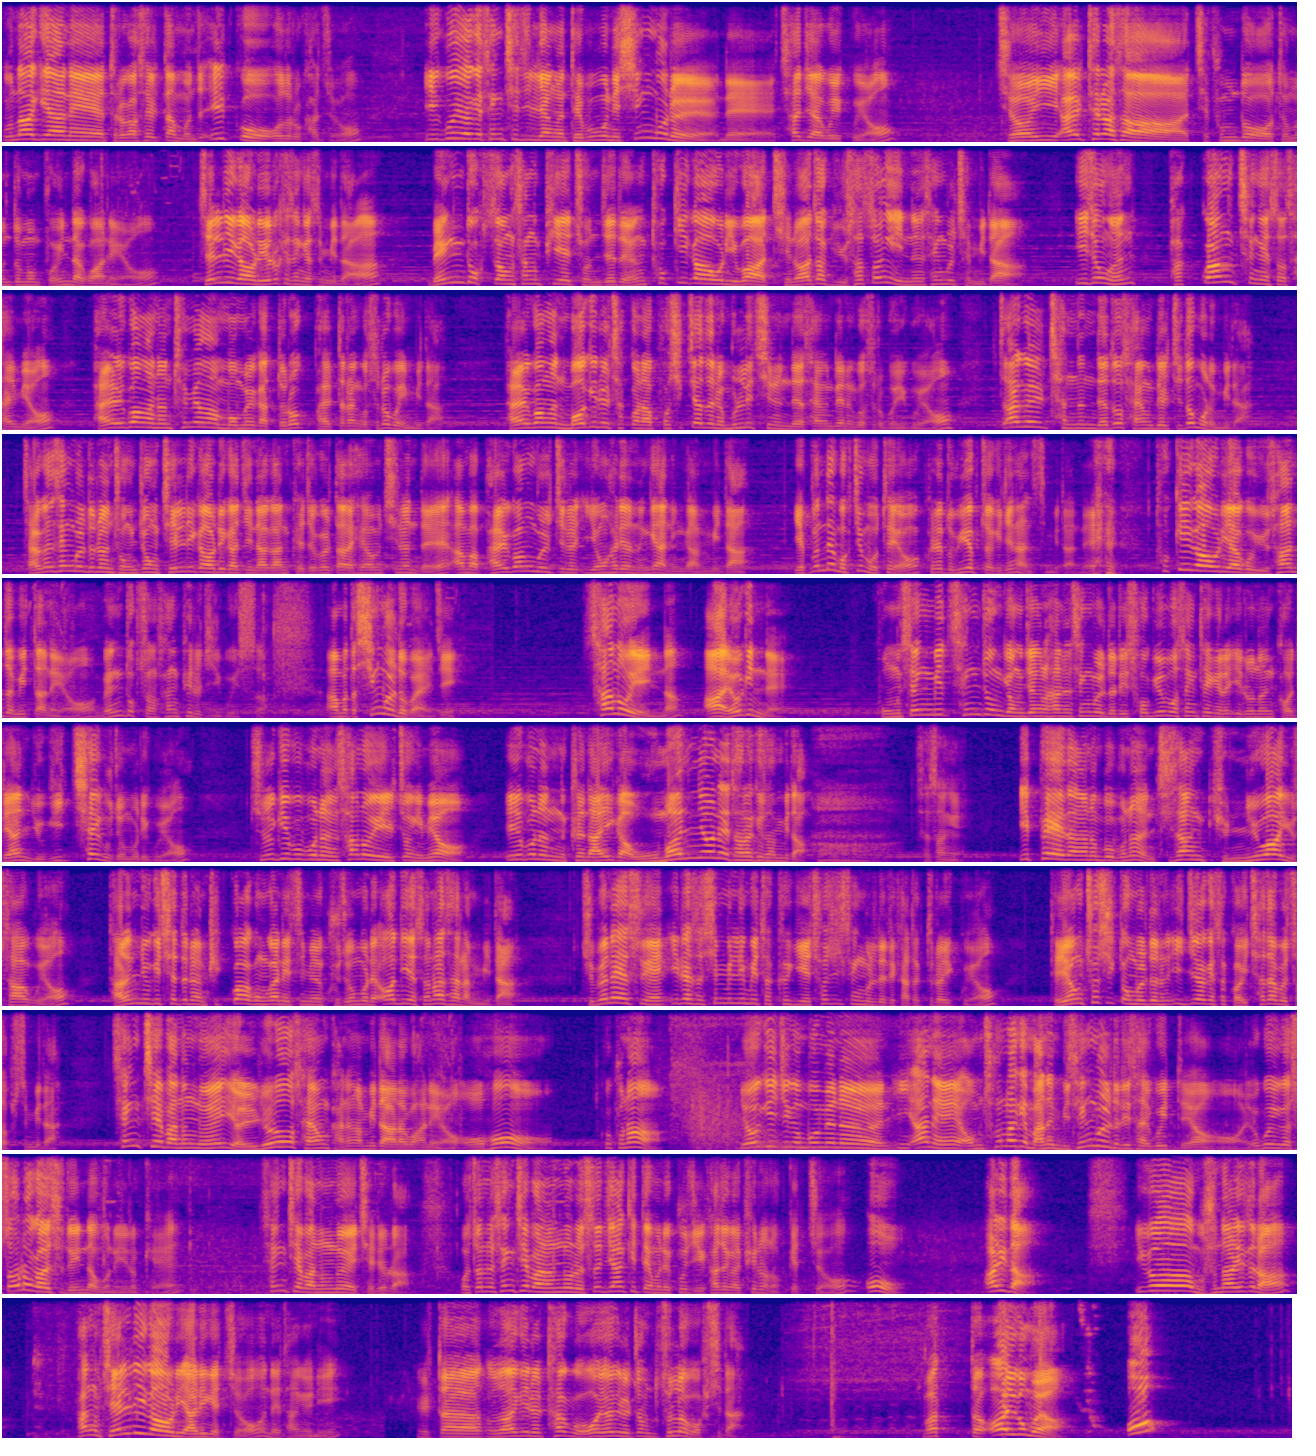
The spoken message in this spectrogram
운하기 안에 들어가서 일단 먼저 읽고 오도록 하죠. 이 구역의 생체 질량은 대부분이 식물을 네 차지하고 있고요. 저희 알테라사 제품도 드문드문 보인다고 하네요. 젤리 가오리 이렇게 생겼습니다. 맹독성 상피의 존재 등 토끼 가오리와 진화적 유사성이 있는 생물체입니다. 이 종은 박광층에서 살며 발광하는 투명한 몸을 갖도록 발달한 것으로 보입니다 발광은 먹이를 찾거나 포식자들을 물리치는 데 사용되는 것으로 보이고요 짝을 찾는 데도 사용될지도 모릅니다 작은 생물들은 종종 젤리 가오리가 지나간 궤적을 따라 헤엄치는데 아마 발광 물질을 이용하려는 게 아닌가 합니다. 예쁜데 먹지 못해요. 그래도 위협적이진 않습니다. 네. 토끼 가오리하고 유사한 점이 있다네요. 맹독성 상피를 지니고 있어. 아 맞다 식물도 봐야지. 산호에 있나? 아 여기 있네. 공생 및 생존 경쟁을 하는 생물들이 소규모 생태계를 이루는 거대한 유기체 구조물이고요. 줄기 부분은 산호의 일종이며 일부는 그 나이가 5만 년에 달하기도 합니다. 세상에. 잎에 해당하는 부분은 지상 균류와 유사하고요. 다른 유기체들은 빛과 공간이 있으면 구조물의 어디에서나 자랍니다. 주변의 해수엔 1에서 10mm 크기의 초식 생물들이 가득 들어 있고요. 대형 초식 동물들은 이 지역에서 거의 찾아볼 수 없습니다. 생체 반응로의 연료로 사용 가능합니다 라고 하네요. 오호. 그렇구나. 여기 지금 보면은 이 안에 엄청나게 많은 미생물들이 살고 있대요. 어, 요거 이거 썰어 갈 수도 있나 보네 이렇게. 생체 반응로의 재료라. 어, 저는 생체 반응로를 쓰지 않기 때문에 굳이 가져갈 필요는 없겠죠. 오, 알이다. 이거 무슨 알이더라? 방금 젤리 가오리 알이겠죠. 네, 당연히. 일단 운하기를 타고 여기를 좀더 둘러봅시다. 맞다. 어, 이거 뭐야? 어?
